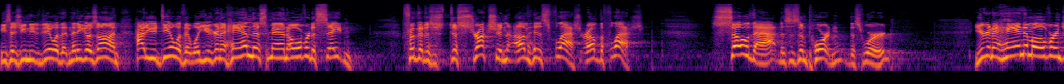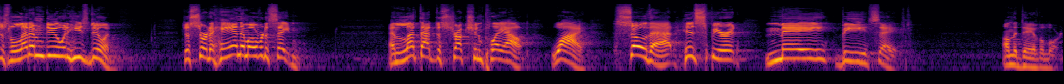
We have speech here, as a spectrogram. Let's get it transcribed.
He says, You need to deal with it. And then he goes on, How do you deal with it? Well, you're going to hand this man over to Satan for the destruction of his flesh or of the flesh. So that, this is important, this word, you're going to hand him over and just let him do what he's doing. Just sort of hand him over to Satan and let that destruction play out. Why? So that his spirit may be saved on the day of the Lord.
